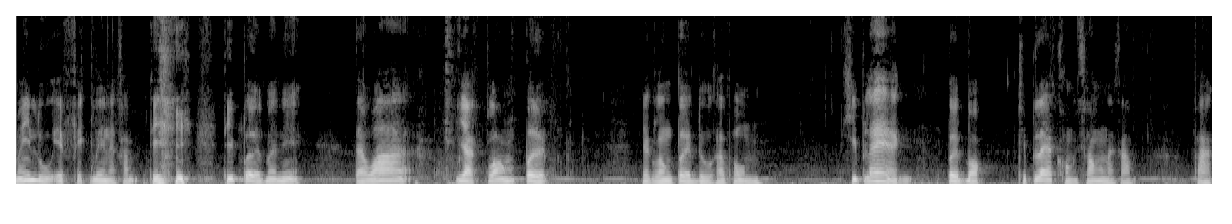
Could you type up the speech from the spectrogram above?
ไม่รู้เอฟเฟกต์เลยนะครับ ที่ที่เปิดมานี่ แต่ว่าอยากลองเปิด อยากลองเปิดดูครับผม คลิปแรกเปิดบล็อกคลิปแรกของช่องนะครับ ฝาก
